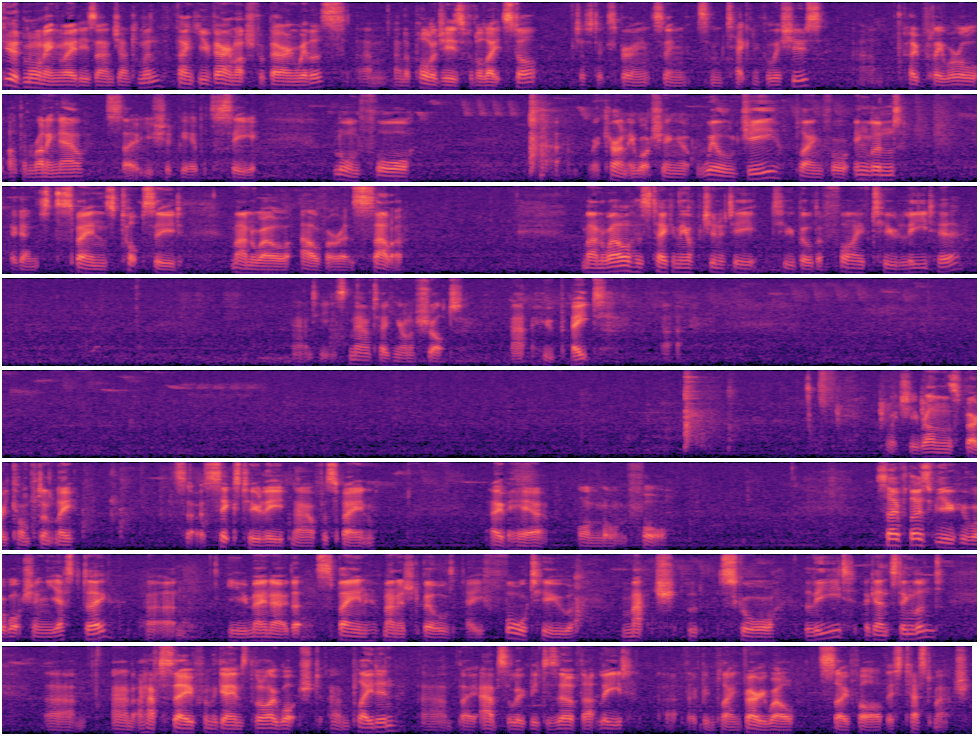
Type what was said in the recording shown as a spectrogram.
Good morning, ladies and gentlemen. Thank you very much for bearing with us, um, and apologies for the late start. Just experiencing some technical issues. Um, hopefully, we're all up and running now, so you should be able to see Lawn 4. Uh, we're currently watching Will G playing for England against Spain's top seed Manuel Alvarez Sala. Manuel has taken the opportunity to build a 5-2 lead here and he's now taking on a shot at hoop 8. Uh, which he runs very confidently. So a 6-2 lead now for Spain over here on lawn 4. So for those of you who were watching yesterday, um, you may know that Spain have managed to build a 4-2 match score lead against England. Um, and I have to say, from the games that I watched and played in, uh, they absolutely deserved that lead. Uh, they've been playing very well so far this test match.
